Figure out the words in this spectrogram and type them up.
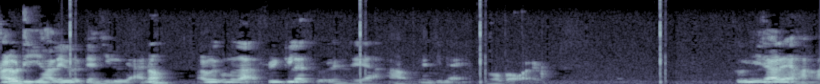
ငါတို့ဒီဟာလေးကိုပြန်ကြည့်လို့ရတယ်နော်ငါတို့ကခုနက free class ဆိုတဲ့နေရာအောက်ပြန်ကြည့်လိုက်ဘောပေါက်ရတယ်သူရေးထားတဲ့ဟာက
